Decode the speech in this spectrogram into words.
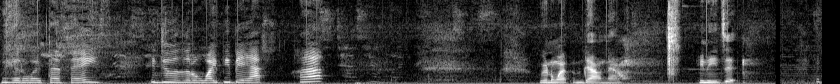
We gotta wipe that face. You do a little wipey bath, huh? We're gonna wipe him down now. He needs it.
